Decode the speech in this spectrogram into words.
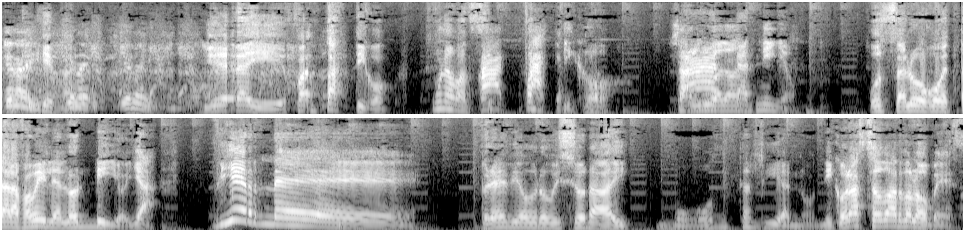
Bien ahí, bien ahí, bien ahí. Bien ahí, fantástico. Un avance. Fantástico. Saludos a los niños. Un saludo, ¿cómo está la familia? Los niños, ya. Viernes. Previo a Eurovisión hay modo italiano. Nicolás Eduardo López.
